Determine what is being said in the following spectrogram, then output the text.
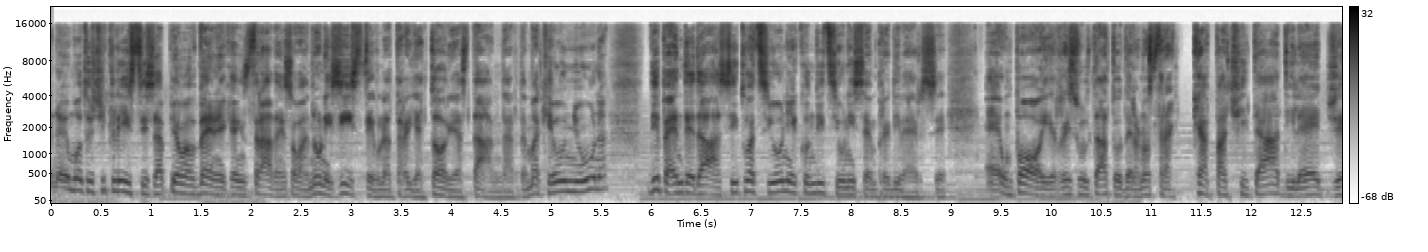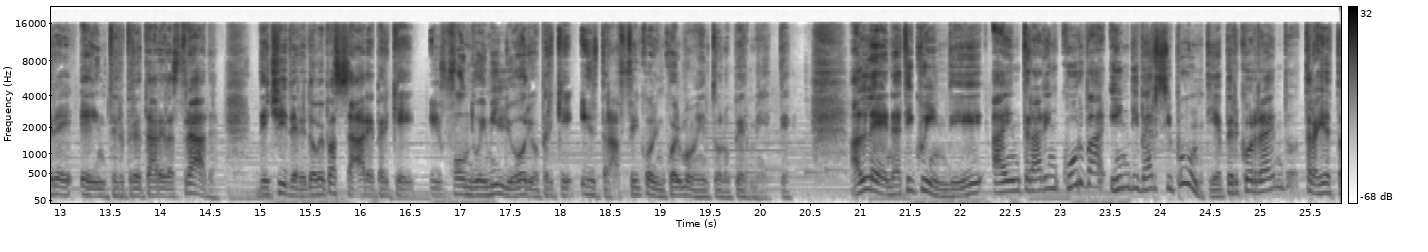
noi motociclisti sappiamo bene che in strada insomma non esiste una traiettoria standard, ma che ognuna dipende da situazioni e condizioni sempre diverse. È un po' il risultato della nostra capacità di leggere e interpretare la strada, decidere dove passare perché il fondo è migliore o perché il traffico in quel momento lo permette. Allenati quindi a entrare in curva in diversi punti e percorrendo traiettorie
